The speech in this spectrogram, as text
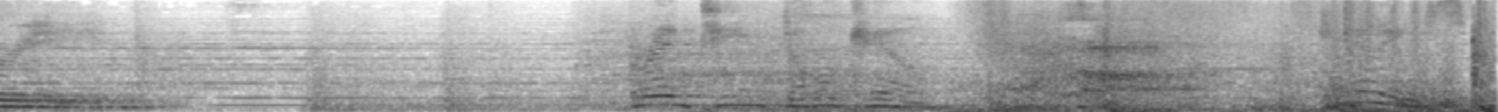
Spree. Red team double kill. Killing spree.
